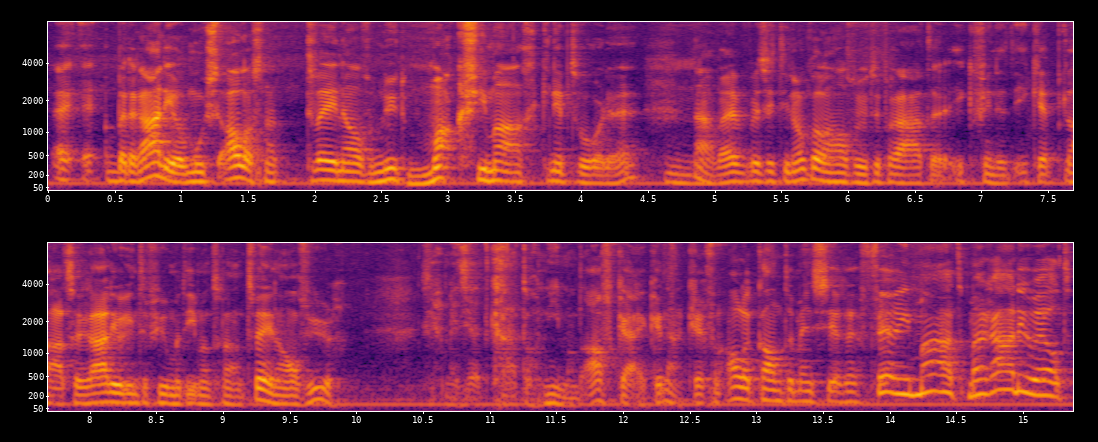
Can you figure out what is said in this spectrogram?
Eh, eh, bij de radio moest alles na 2,5 minuut maximaal geknipt worden. Hè? Hmm. Nou, wij, we zitten hier ook al een half uur te praten. Ik, vind het, ik heb laatst een radio-interview met iemand gedaan, 2,5 uur. Zeg, mensen, het gaat toch niemand afkijken? Nou, ik kreeg van alle kanten mensen zeggen, Ferry Maat, mijn radioheld.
